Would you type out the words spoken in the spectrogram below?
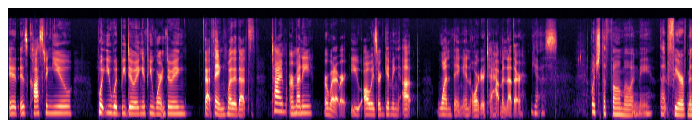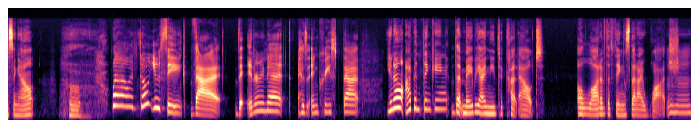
it is costing you what you would be doing if you weren't doing that thing, whether that's time or money or whatever. You always are giving up one thing in order to have another. Yes. Which the FOMO in me, that fear of missing out. Well, and don't you think that the internet has increased that? You know, I've been thinking that maybe I need to cut out a lot of the things that I watch Mm-hmm.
